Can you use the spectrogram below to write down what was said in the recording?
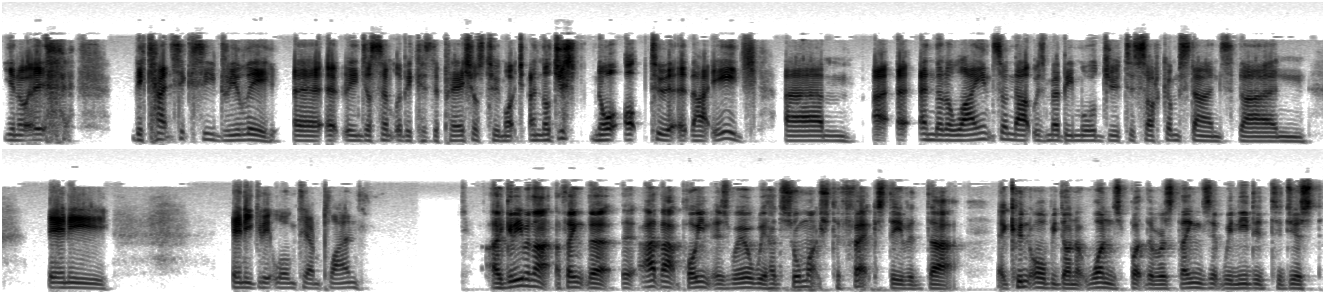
you know, it, they can't succeed really uh, at Rangers simply because the pressure's too much, and they're just not up to it at that age. Um, and the reliance on that was maybe more due to circumstance than any any great long term plan. I agree with that. I think that at that point as well, we had so much to fix, David, that it couldn't all be done at once. But there was things that we needed to just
